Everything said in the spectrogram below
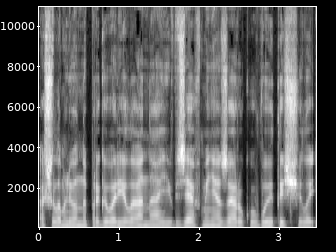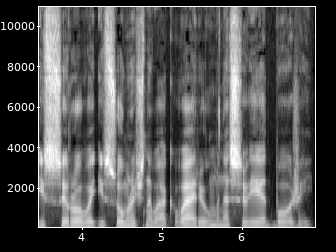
ошеломленно проговорила она и, взяв меня за руку, вытащила из сырого и сумрачного аквариума на свет Божий.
